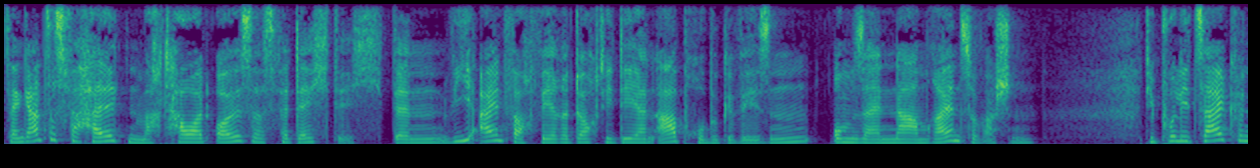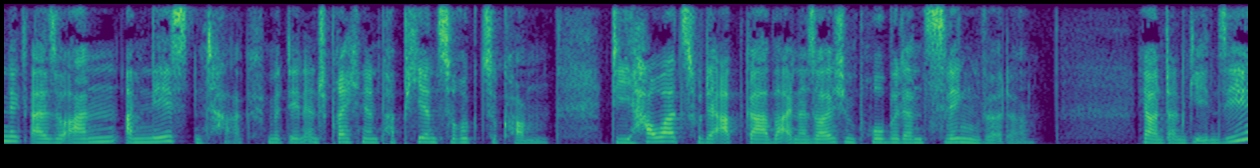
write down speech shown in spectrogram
Sein ganzes Verhalten macht Howard äußerst verdächtig, denn wie einfach wäre doch die DNA-Probe gewesen, um seinen Namen reinzuwaschen. Die Polizei kündigt also an, am nächsten Tag mit den entsprechenden Papieren zurückzukommen, die Howard zu der Abgabe einer solchen Probe dann zwingen würde. Ja, und dann gehen sie,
